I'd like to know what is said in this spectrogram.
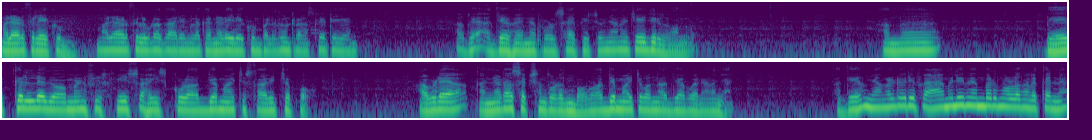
മലയാളത്തിലേക്കും മലയാളത്തിലുള്ള കാര്യങ്ങൾ കന്നഡയിലേക്കും പലതും ട്രാൻസ്ലേറ്റ് ചെയ്യാൻ അത് അദ്ദേഹം എന്നെ പ്രോത്സാഹിപ്പിച്ചു. ഞാൻ ചെയ്തിരുന്നു അന്ന്. അന്ന് ബേക്കലിലെ ഗവൺമെന്റ് ഫിഷറീസ് ഹൈസ്കൂൾ ആദ്യമായിട്ട് സ്ഥാപിച്ചപ്പോൾ അവിടെ കന്നഡ സെക്ഷൻ തുടങ്ങുമ്പോൾ ആദ്യമായിട്ട് വന്ന അധ്യാപകനാണ് ഞാൻ. അദ്ദേഹം ഞങ്ങളുടെ ഒരു ഫാമിലി മെമ്പർ എന്നുള്ള നിലയ്ക്ക് തന്നെ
